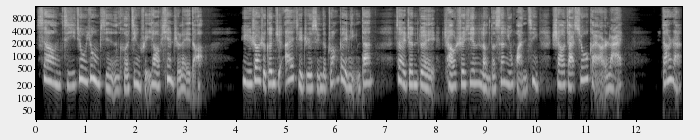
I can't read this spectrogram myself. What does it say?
像急救用品和净水药片之类的。以上是根据埃及执行的装备名单，再针对潮湿阴冷的森林环境稍加修改而来。当然，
